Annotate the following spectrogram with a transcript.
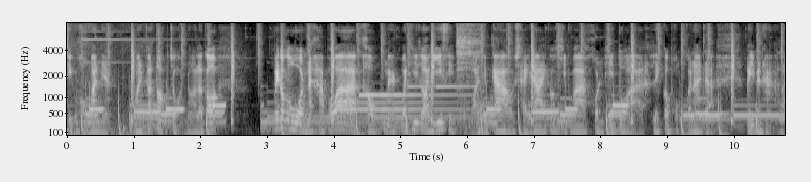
จิ๋วของมันเนี่ยมันก็ตอบโจทย์เนาะแล้วก็ไม่ต้องกังวลนะครับ เพราะว่าเขาแม็กไว้ที่ 120 ผม 119 ใช้ได้ก็คิดว่าคนที่ตัวเล็กกว่าผมก็น่าจะไม่มีปัญหาอะไร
